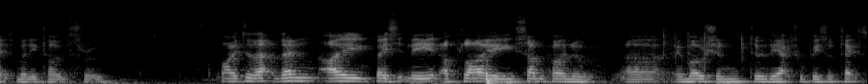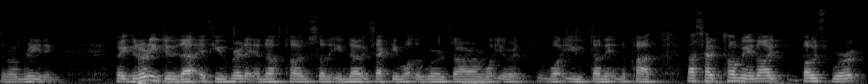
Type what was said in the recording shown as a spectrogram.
text many times through. But I do that, then I basically apply some kind of uh, emotion to the actual piece of text that I'm reading. But you can only do that if you've read it enough times so that you know exactly what the words are and what you're what you've done it in the past. That's how Tommy and I both work.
